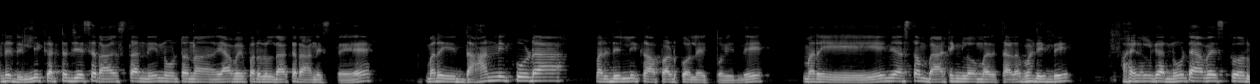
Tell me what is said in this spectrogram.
అంటే ఢిల్లీ కట్టడి చేసి రాజస్థాన్ని నూట నా- యాభై పరుగుల దాకా రాణిస్తే మరి దాన్ని కూడా మరి ఢిల్లీ కాపాడుకోలేకపోయింది. మరి ఏం చేస్తాం? బ్యాటింగ్లో మరి తడబడింది. ఫైనల్గా నూట యాభై స్కోర్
